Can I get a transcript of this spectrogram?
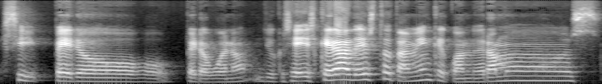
Sí, pero, pero bueno, yo qué sé, es que era de esto también que cuando éramos,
